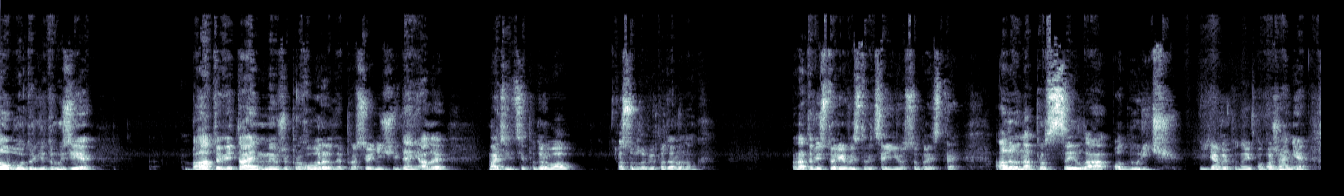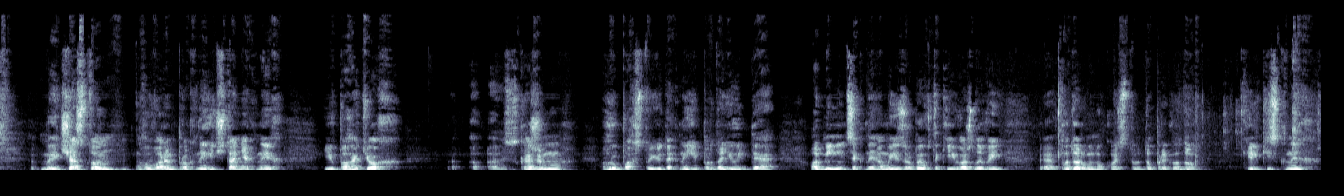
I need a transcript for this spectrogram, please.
Слава Богу, дорогі друзі. Багато вітань. Ми вже проговорили про сьогоднішній день, але матінці подарував особливий подарунок. Вона там в історії виставиться її особисте. Але вона просила одну річ, я виконую побажання. Ми часто говоримо про книги, читання книг, і в багатьох, е, е, скажімо, групах стою, де книги продають, де обмінюються книгами, і зробив такий важливий е, подарунок. Ось тут, до прикладу, кількість книг.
